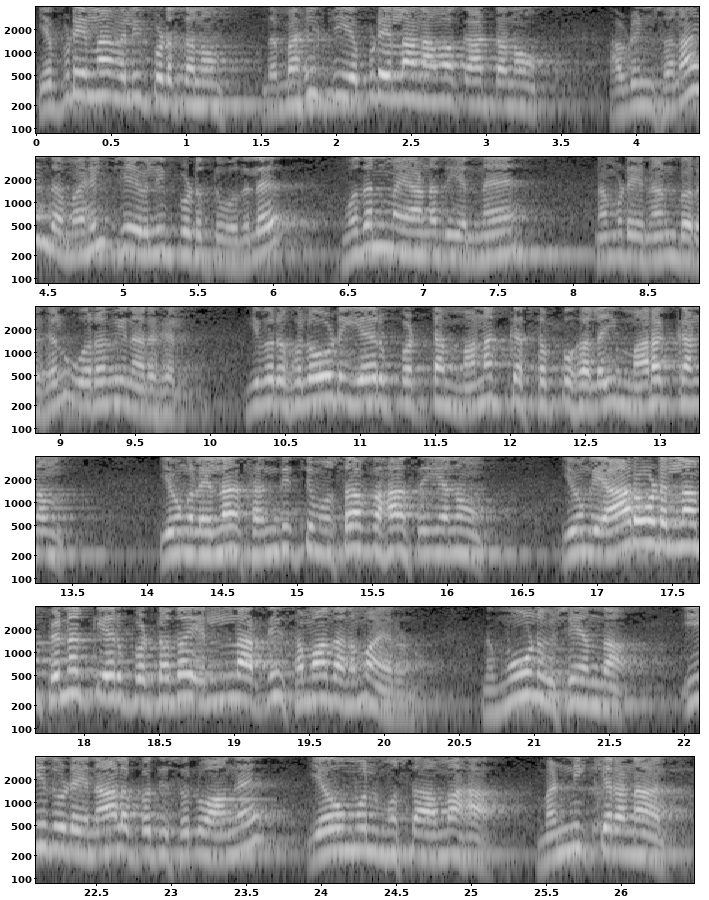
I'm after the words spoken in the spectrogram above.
எப்படியெல்லாம் வெளிப்படுத்தணும்? இந்த மகிழ்ச்சி எப்படியெல்லாம் நாம காட்டணும்? அப்படின்னு சொன்னா இந்த மகிழ்ச்சியை வெளிப்படுத்துவதில் முதன்மையானது என்ன? நம்முடைய நண்பர்கள் உறவினர்கள். இவர்களோடு ஏற்பட்ட மனக்கசப்புகளை மறக்கணும். இவங்களெல்லாம் சந்தித்து சந்திச்சு முசாஃபஹா செய்யணும். இவங்க யாரோடெல்லாம் பிணக்கு ஏற்பட்டதோ எல்லார்ட்டையும் சமாதானமா ஆயிரணும் இந்த மூணு விஷயம்தான். ஈதுடைய நாளை பத்தி சொல்லுவாங்க யவுமுல் முசாமஹா மன்னிக்கிற நாள்.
